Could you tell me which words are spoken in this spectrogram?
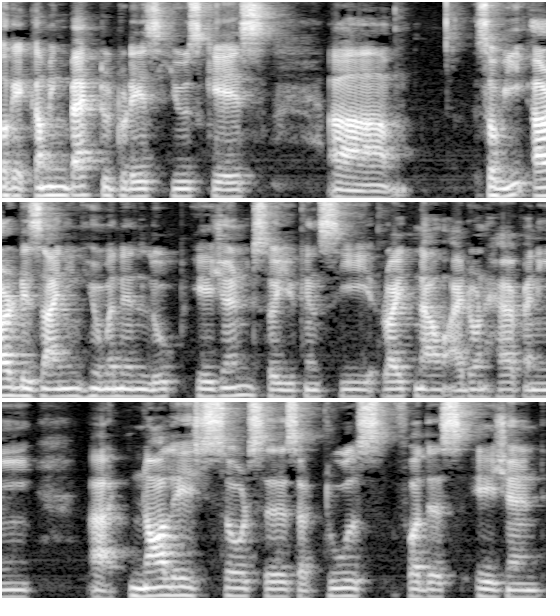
Okay, coming back to today's use case. Um, so we are designing human in loop agent. So you can see right now, I don't have any uh, knowledge sources or tools for this agent.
